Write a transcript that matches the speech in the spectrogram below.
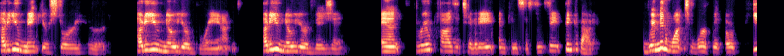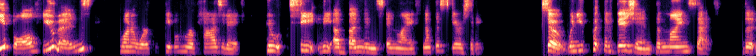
How do you make your story heard? How do you know your brand? How do you know your vision? And through positivity and consistency, think about it. Women want to work with, or people, humans, want to work with people who are positive, who see the abundance in life, not the scarcity. So when you put the vision, the mindset, the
